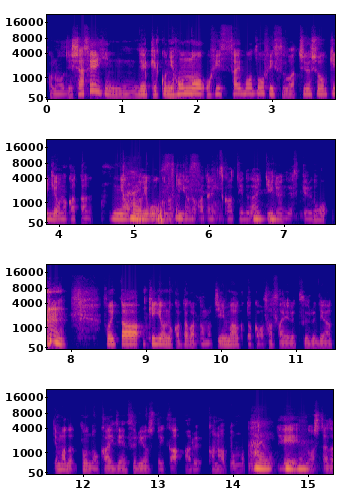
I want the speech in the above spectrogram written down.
この自社製品で結構日本のオフィス、サイボーズオフィスは中小企業の方に、はい多くの企業の方に使っていただいているんですけれど、そういった企業の方々のチームワークとかを支えるツールであって、まだどんどん改善する余地というかあるかなと思っているので、はい。うんうん。の下支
